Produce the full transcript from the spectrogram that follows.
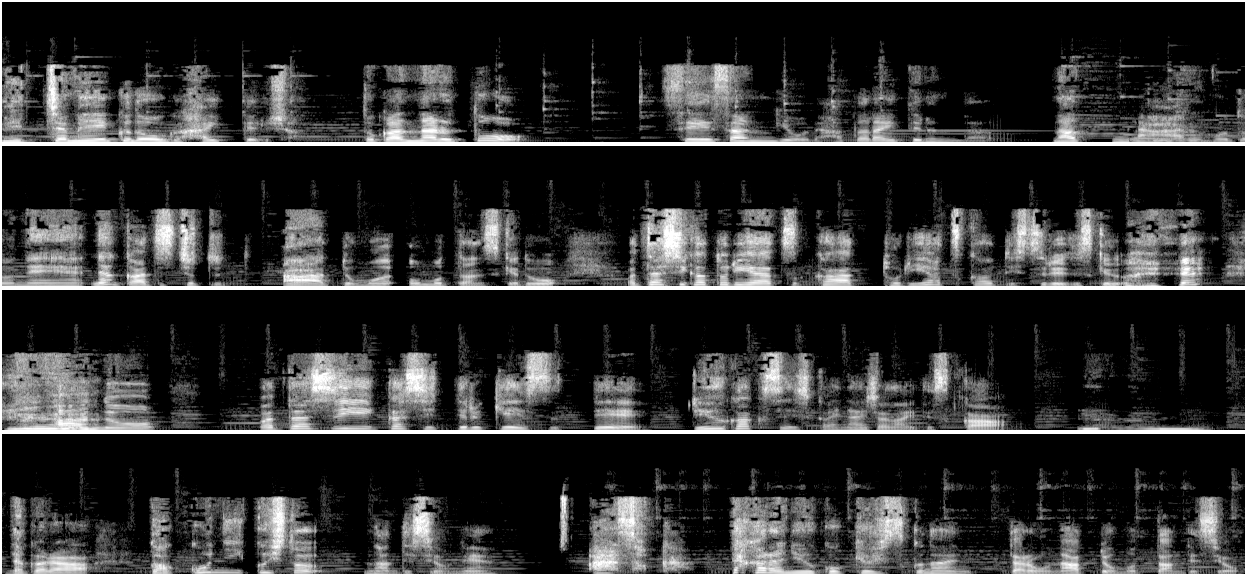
めっちゃメイク道具入ってるじゃんとかなると、生産業で働いてるんだなってなるほどね。なんか私ちょっと、あーって思思ったんですけど、私が取り扱う、取り扱うって失礼ですけどね。あの、私が知ってるケースって、留学生しかいないじゃないですか。うんだから、学校に行く人なんですよね。あ、そっか。だから入国拒否少ないんだろうなって思ったんですよ。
